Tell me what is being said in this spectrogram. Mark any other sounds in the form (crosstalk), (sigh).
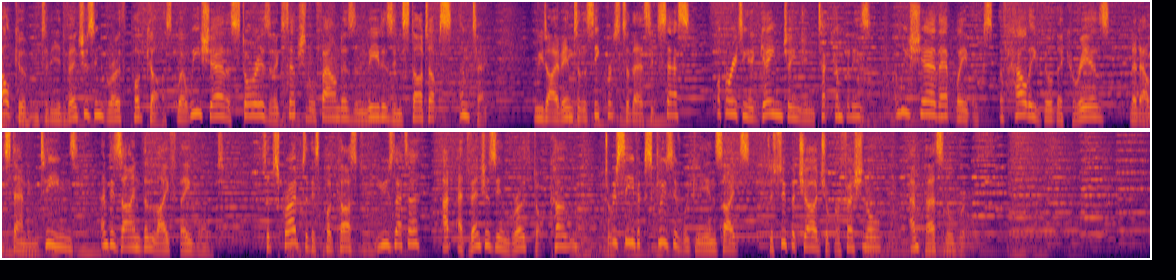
Welcome to the Adventures in Growth podcast, where we share the stories of exceptional founders and leaders in startups and tech. We dive into the secrets to their success, operating at game changing tech companies, and we share their playbooks of how they've built their careers, led outstanding teams, and designed the life they want. Subscribe to this podcast newsletter at adventuresingrowth.co to receive exclusive weekly insights to supercharge your professional and personal growth.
